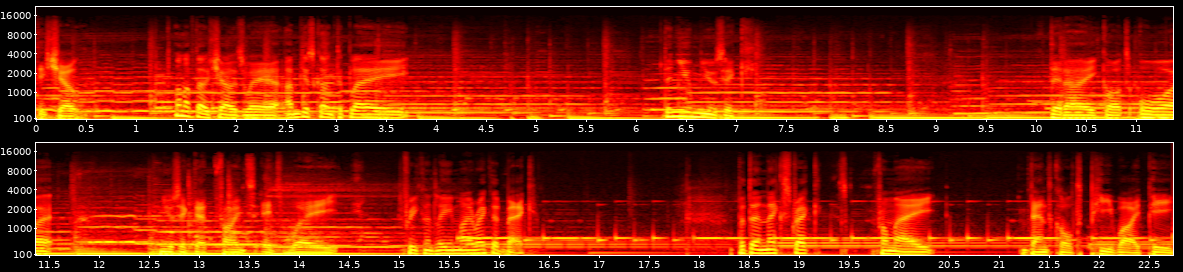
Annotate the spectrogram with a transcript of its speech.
this show, one of those shows where I'm just going to play the new music that I got or music that finds its way frequently in my record bag. But the next track is from a band called PYP.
